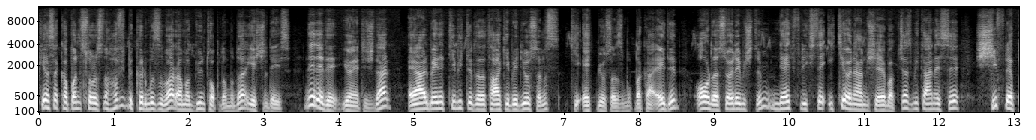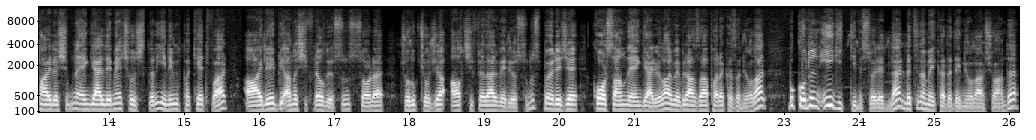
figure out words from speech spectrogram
Piyasa kapanış sonrasında hafif bir kırmızı var ama gün toplamında yeşildeyiz. Ne dedi yöneticiler? Eğer beni Twitter'da da takip ediyorsanız ki etmiyorsanız mutlaka edin. Orada söylemiştim Netflix'te iki önemli şeye bakacağız. Bir tanesi şifre paylaşımını engellemeye çalıştıkları yeni bir paket var. Aileye bir ana şifre alıyorsunuz sonra çoluk çocuğa alt şifreler veriyorsunuz. Böylece korsanlığı engelliyorlar ve biraz daha para kazanıyorlar. Bu konunun iyi gittiğini söylediler. Latin Amerika'da deniyorlar şu anda.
